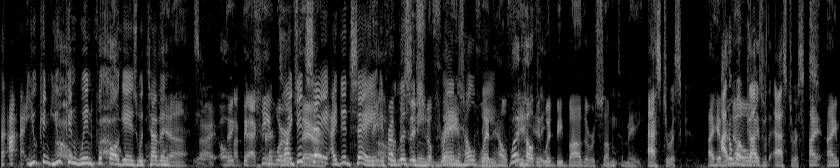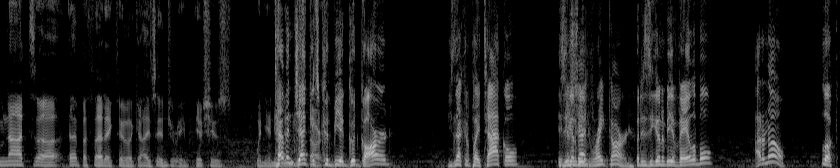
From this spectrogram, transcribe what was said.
I, I, you can you can oh, win football oh. games with Teven. Yeah. Sorry. Oh, the, my the back key words Well, I did there, say I did say the if we're listening when healthy. when healthy, When healthy. it would be bothersome to me. Asterisk. I have I don't want guys with asterisks. I, I'm not uh, empathetic to a guy's injury issues when you need him Teven Jenkins start. could be a good guard. He's not going to play tackle. Is he Just going to be? right guard. But is he going to be available? I don't know. Look,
